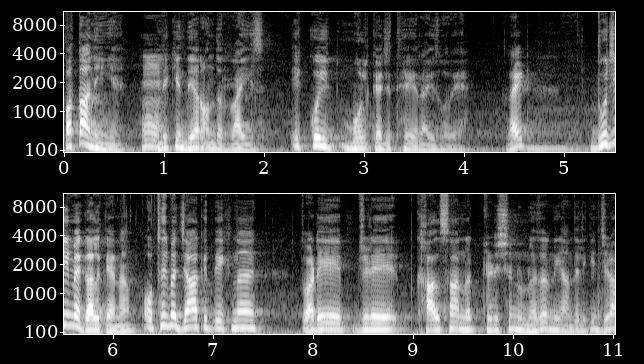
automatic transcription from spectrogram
ਪਤਾ ਨਹੀਂ ਹੈ ਲੇਕਿਨ ਦੇ ਆਰ ਔਨ ਦਾ ਰਾਈਜ਼ ਇੱਕੋ ਹੀ ਮੁਲਕ ਹੈ ਜਿੱਥੇ ਰਾਈਜ਼ ਹੋ ਰਿਹਾ ਹੈ ਰਾਈਟ ਦੂਜੀ ਮੈਂ ਗੱਲ ਕਹਿਣਾ ਉੱਥੇ ਮੈਂ ਜਾ ਕੇ ਦੇਖਣਾ ਤੁਹਾਡੇ ਜਿਹੜੇ ਖਾਲਸਾ ਟ੍ਰੈਡੀਸ਼ਨ ਨੂੰ ਨਜ਼ਰ ਨਹੀਂ ਆਉਂਦੇ ਲੇਕਿਨ ਜਿਹੜਾ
